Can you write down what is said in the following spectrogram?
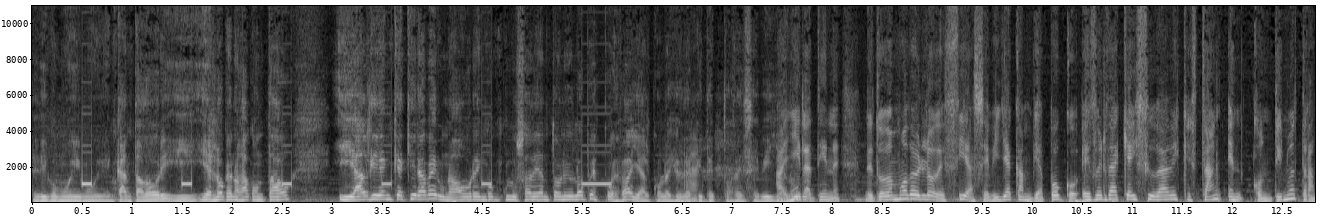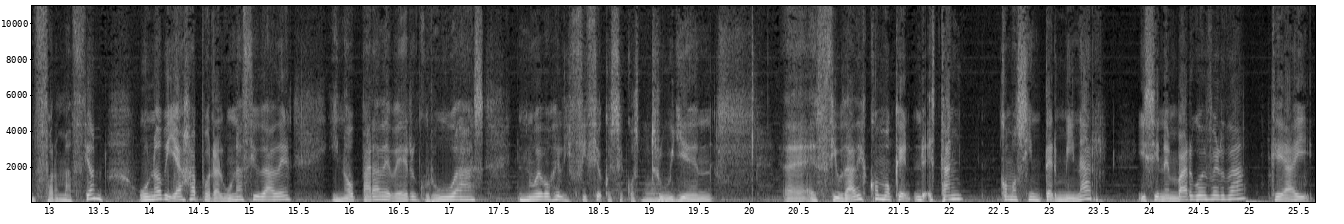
te digo, muy, muy encantador y, es lo que nos ha contado. Y alguien que quiera ver una obra inconclusa de Antonio López, pues vaya al Colegio de ah, Arquitectos de Sevilla. Allí la tiene. De todos modos, él lo decía, Sevilla cambia poco. Es verdad que hay ciudades que están en continua transformación. Uno viaja por algunas ciudades y no para de ver grúas, nuevos edificios que se construyen, eh, ciudades como que están como sin terminar. Y sin embargo es verdad que hay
